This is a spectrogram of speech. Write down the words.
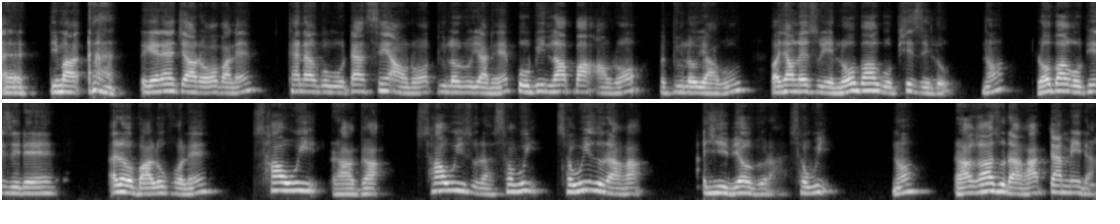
အဲဒီမှာတကယ်တမ်းကြတော့ဗာလဲခန္ဓာကိုယ်ကိုတန့်ဆင်းအောင်တော့ပြုလုပ်လို့ရတယ်ပို့ပြီးလပအောင်တော့မပြုလုပ်ရဘူးဘာကြောင့်လဲဆိုရင်လောဘကိုဖြစ်စေလို့နော်လောဘကိုဖြစ်စေတယ်အဲ့တော့ဘာလို့ခေါ်လဲသာဝိရာဂသာဝိဆိုတာသဝိသဝိဆိုတာကအရေးပြောက်ပြောတာသဝိနော် ရာဂဆိုတာကတတ်မိတာ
